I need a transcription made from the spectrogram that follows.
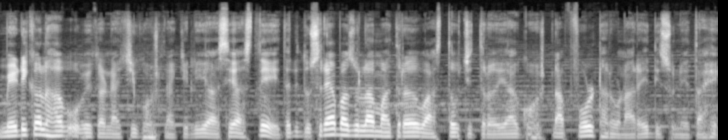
मेडिकल हब उभे करण्याची घोषणा केली. असे असले तरी दुसऱ्या बाजूला मात्र वास्तव चित्र या घोषणा फोल ठरवणारे दिसून येत आहे.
